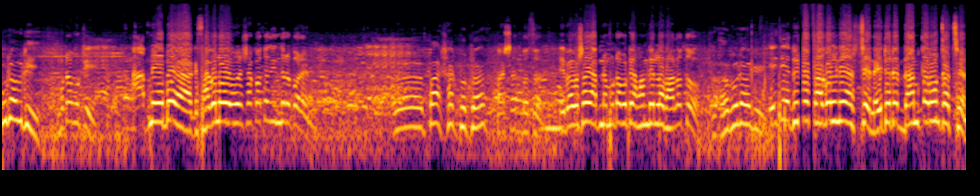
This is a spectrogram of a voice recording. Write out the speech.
মোটামুটি। মোটামুটি। আপনি ছাগলের ব্যবসা কতদিন ধরে করেন? পাঁচ সাত বছর। পাঁচ সাত বছর। এই ব্যবসায় আপনি মোটামুটি আলহামদুলিল্লাহ ভালো তো? মোটামুটি। এই যে দুইটা ছাগল নিয়ে আসছেন এই দুইটার দাম কেমন চাচ্ছেন?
